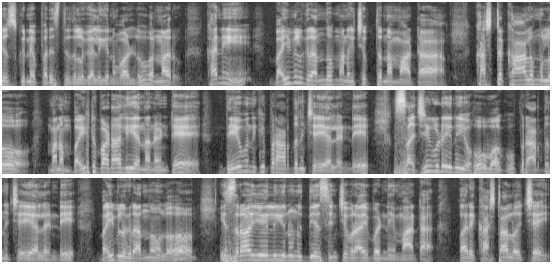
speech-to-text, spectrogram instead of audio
చేసుకునే పరిస్థితులు కలిగిన వాళ్ళు ఉన్నారు. కానీ బైబిల్ గ్రంథం మనకు చెప్తున్న మాట కష్టకాలములో మనం బయటపడాలి అని అంటే దేవునికి ప్రార్థన చేయాలండి. సజీవుడైన యహోవాకు ప్రార్థన చేయాలండి. బైబిల్ గ్రంథంలో ఇజ్రాయేలీయులను ఉద్దేశించి వ్రాయబడిన మాట వారి కష్టాలు వచ్చాయి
